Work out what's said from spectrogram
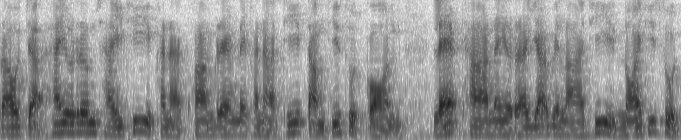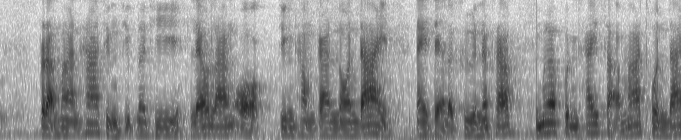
เราจะให้เริ่มใช้ที่ขนาดความแรงในขนาดที่ต่ำที่สุดก่อน และทาในระยะเวลาที่น้อยที่สุดประมาณ 5-10 นาที แล้วล้างออกจึงทำการนอนได้ในแต่ละคืนนะครับ เมื่อคนไข้สามารถทนได้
